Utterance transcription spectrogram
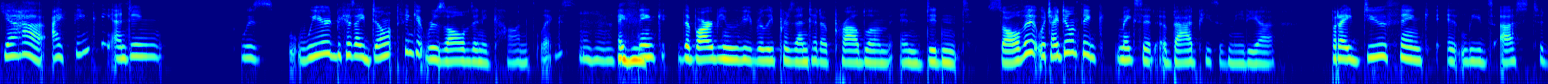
Yeah, I think the ending was weird because I don't think it resolved any conflicts. Mm-hmm. I Mhm. think the Barbie movie really presented a problem and didn't solve it, which I don't think makes it a bad piece of media. But I do think it leads us to,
